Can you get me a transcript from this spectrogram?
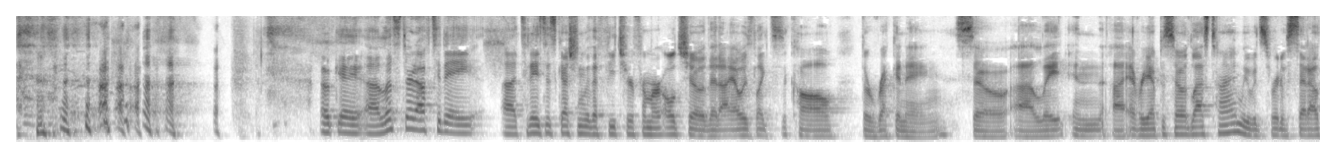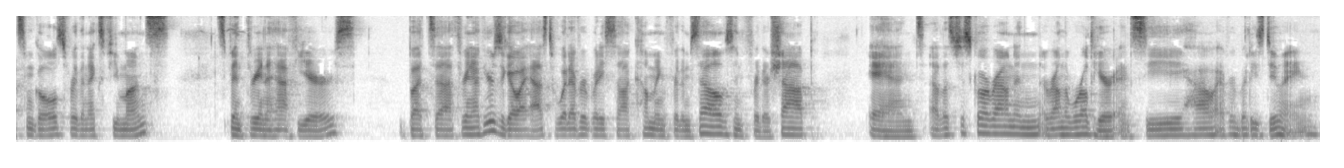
Okay, uh, let's start off today uh, today's discussion with a feature from our old show that I always like to call the reckoning. So uh, late in uh, every episode last time, we would sort of set out some goals for the next few months. It's been three and a half years, but uh, three and a half years ago, I asked what everybody saw coming for themselves and for their shop, and uh, let's just go around and around the world here and see how everybody's doing.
